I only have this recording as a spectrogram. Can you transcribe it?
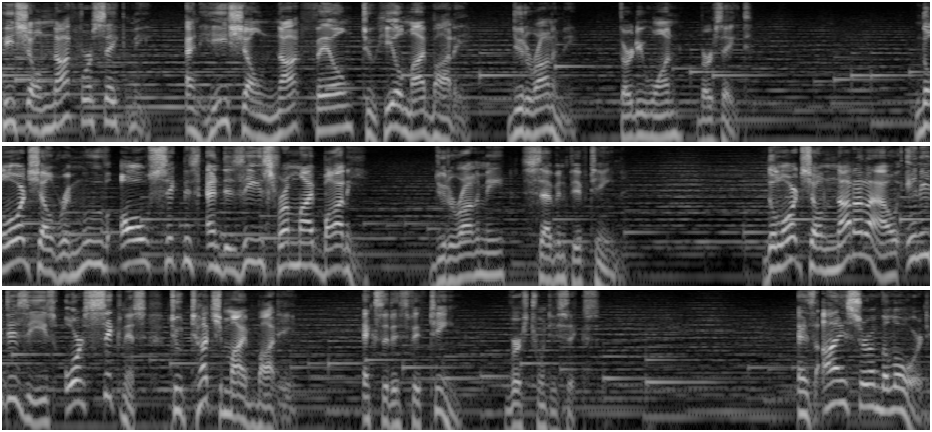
He shall not forsake me, and he shall not fail to heal my body. Deuteronomy 31, verse 8. The Lord shall remove all sickness and disease from my body. Deuteronomy 7:15. The Lord shall not allow any disease or sickness to touch my body. Exodus 15, verse 26. As I serve the Lord,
